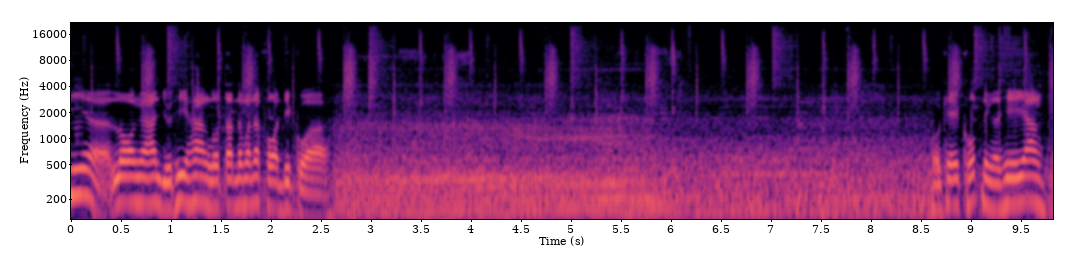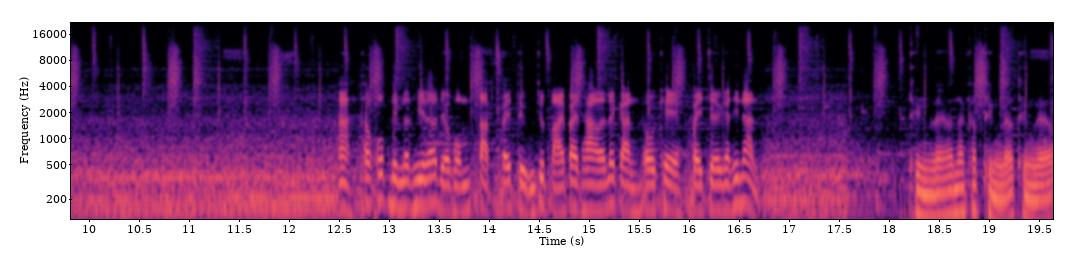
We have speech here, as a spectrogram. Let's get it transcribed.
เงี้ยรองานอยู่ที่ห้างโรตัสนวนครดีกว่า โอเค ครบหนึ่งนาทียัง อะ ถ้าครบหนึ่งนาทีแล้วเดี๋ยวผมตัดไปถึงจุดหมายปลายทางแล้วด้วยกัน โอเค ไปเจอกันที่นั่น ถึงแล้วนะครับ ถึงแล้ว ถึงแล้ว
